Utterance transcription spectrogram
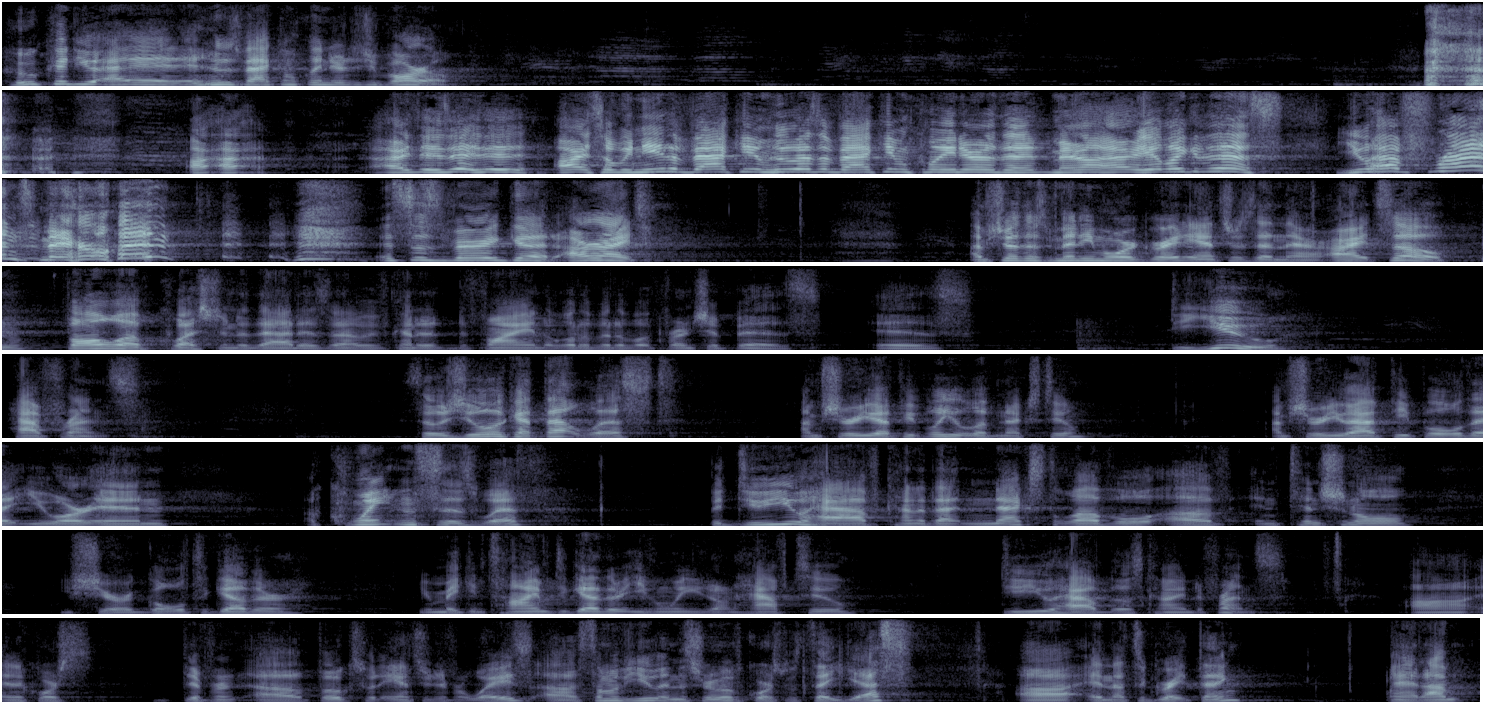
Who could you, and whose vacuum cleaner did you borrow? all, right, so we need a vacuum. Who has a vacuum cleaner that, Marilyn, look at this. You have friends, Marilyn. this is very good. All right. I'm sure there's many more great answers in there. All right, so follow-up question to that is uh, we've kind of defined a little bit of what friendship is. Is do you have friends? So as you look at that list, I'm sure you have people you live next to. I'm sure you have people that you are in acquaintances with. But do you have kind of that next level of intentional, you share a goal together, you're making time together even when you don't have to? Do you have those kind of friends? Uh, and of course, different uh, folks would answer different ways. Uh, some of you in this room, of course, would say yes, uh, and that's a great thing. And I'm,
